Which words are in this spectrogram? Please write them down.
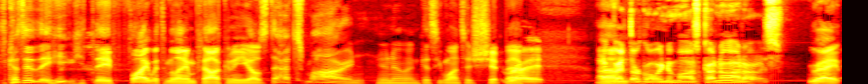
because they he, they fly with the Millennium Falcon and he yells, "That's mine!" You know, and guess he wants his ship back. Right. I bet um, they're going to Maz Kanata's. Right.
